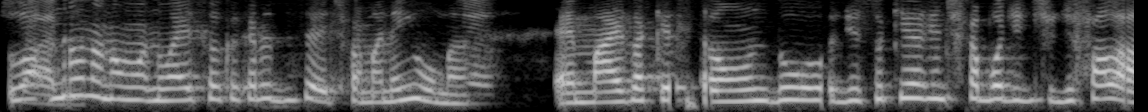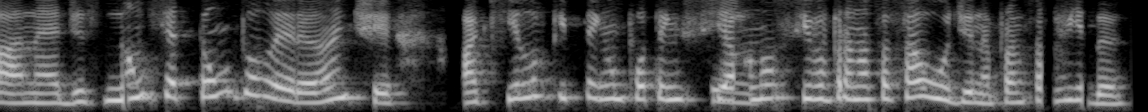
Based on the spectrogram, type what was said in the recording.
Sabe? Não, não, não, não é isso que eu quero dizer, de forma nenhuma. É é mais a questão do, disso que a gente acabou de, de falar, né? De não ser tão tolerante aquilo que tem um potencial Sim. nocivo para nossa saúde, né? Para nossa vida.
